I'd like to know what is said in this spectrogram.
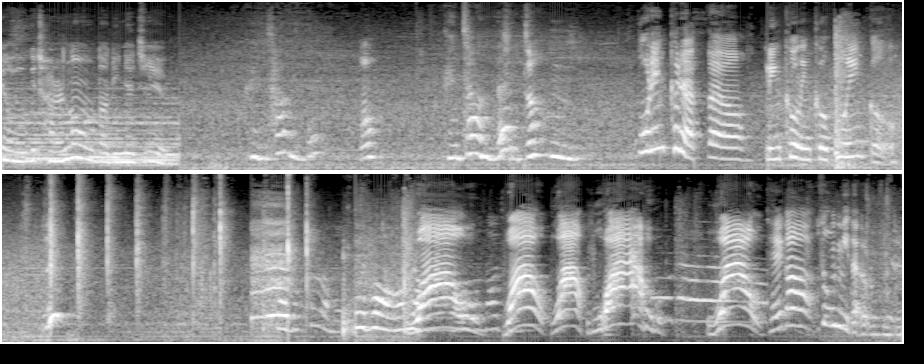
야 여기 잘 나온다 니네 집. 괜찮은데? 어? 괜찮은데? 진짜? 응. 뿌링클이 왔어요. 링크 링크 뿌링클. 야너 콜라 먹어 대박 wow wow wow wow wow 제가 쏩니다 여러분들.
